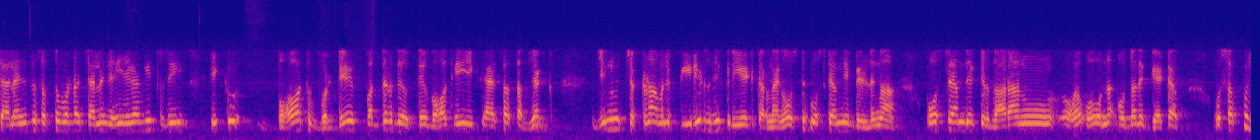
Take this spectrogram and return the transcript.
ਚੈਲੰਜ ਤਾਂ ਸਭ ਤੋਂ ਵੱਡਾ ਚੈਲੰਜ ਇਹੀ ਹੈਗਾ ਕਿ ਤੁਸੀਂ ਇੱਕ ਬਹੁਤ ਵੱਡੇ ਪੱਧਰ ਦੇ ਉੱਤੇ ਬਹੁਤ ਹੀ ਇੱਕ ਐਸਾ ਸਬਜੈਕਟ ਜਿਹਨੂੰ ਚੱਕਣਾ ਮਤਲਬ ਪੀਰੀਅਡ ਤੁਸੀਂ ਕ੍ਰੀਏਟ ਕਰਨਾ ਹੈਗਾ ਉਸ ਤੇ ਉਸ ਟਾਈਮ ਦੀਆਂ ਬਿਲਡਿੰਗਾਂ ਉਸ ਟਾਈਮ ਦੇ ਕਿਰਦਾਰਾਂ ਨੂੰ ਉਹ ਉਹਦਾਂ ਦੇ ਗੈਟਅਪ ਉਹ ਸਭ ਕੁਝ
